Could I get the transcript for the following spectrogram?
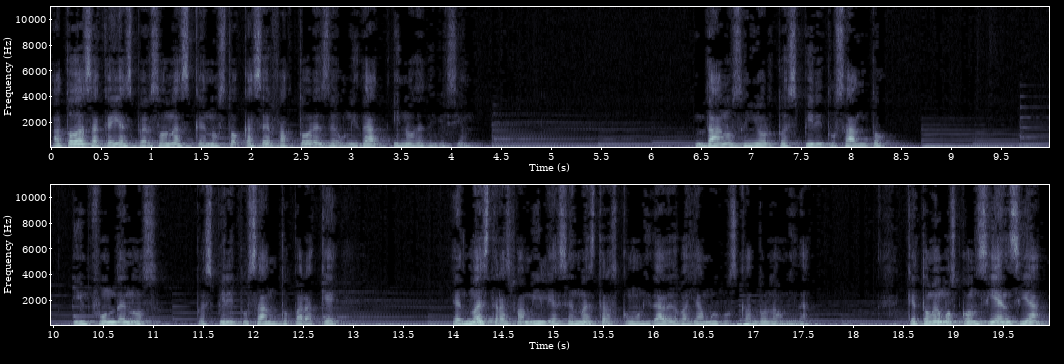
a todas aquellas personas que nos toca ser factores de unidad y no de división. Danos, Señor, tu Espíritu Santo. Infúndenos tu Espíritu Santo para que en nuestras familias, en nuestras comunidades vayamos buscando la unidad. Que tomemos conciencia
